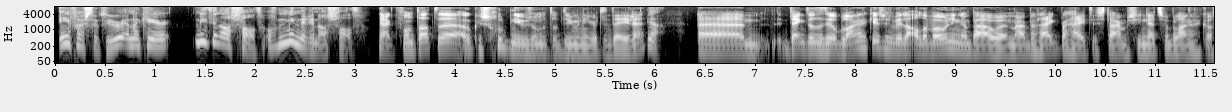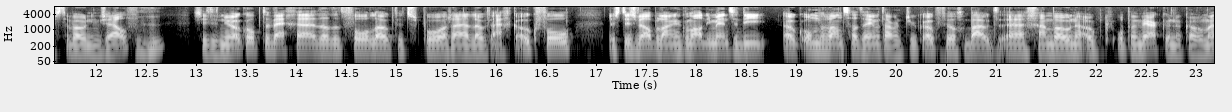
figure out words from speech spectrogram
infrastructuur... en een keer niet in asfalt, of minder in asfalt. Ja, ik vond dat uh, ook eens goed nieuws om het op die manier te delen. Ja. Um, ik denk dat het heel belangrijk is. We willen alle woningen bouwen, maar bereikbaarheid is daar misschien net zo belangrijk als de woning zelf. Mm -hmm. Ziet het nu ook op de weg uh, dat het vol loopt. Het spoor uh, loopt eigenlijk ook vol. Dus het is wel belangrijk om al die mensen die ook om de Randstad heen, want daar wordt natuurlijk ook veel gebouwd, uh, gaan wonen, ook op hun werk kunnen komen.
